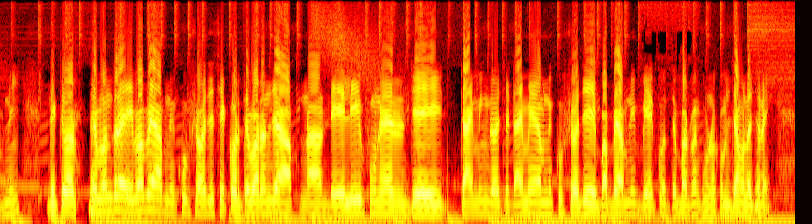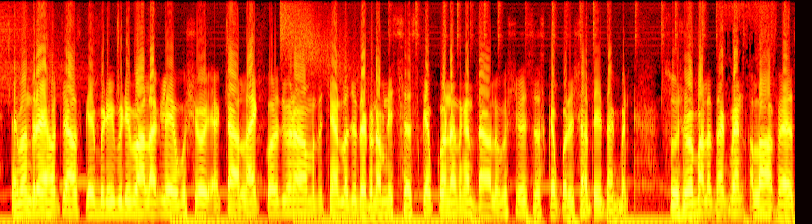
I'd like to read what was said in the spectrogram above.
আপনি দেখতে পারবেন। দেন বন্ধুরা, এভাবে আপনি খুব সহজে চেক করতে পারেন যে আপনার ডেইলি ফোনের যে টাইমিং রয়েছে টাইমে আপনি খুব সহজে এভাবে আপনি বের করতে পারবেন, কোনো রকম ঝামেলা ছাড়াই। বন্ধুরা এ হচ্ছে আজকের ভিডিও ভিডিও ভালো লাগলে অবশ্যই একটা লাইক করে দেবেন আর আমাদের চ্যানেলটা যদি এখন আপনি সাবস্ক্রাইব করে না থাকেন, তাহলে অবশ্যই সাবস্ক্রাইব করে সাথেই থাকবেন। সো ভালো থাকবেন। আল্লাহ হাফেজ।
